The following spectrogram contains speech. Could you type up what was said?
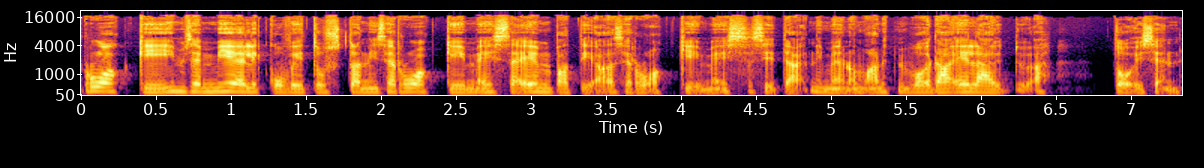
ruokkii ihmisen mielikuvitusta, niin se ruokkii meissä empatiaa, se ruokkii meissä sitä nimenomaan, että me voidaan eläytyä toisen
